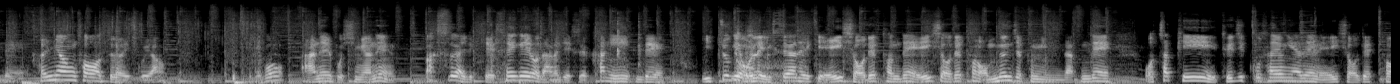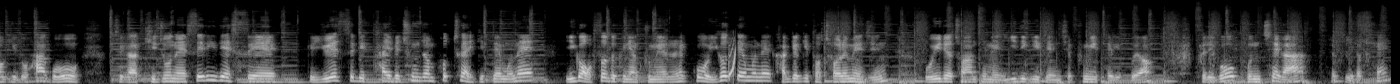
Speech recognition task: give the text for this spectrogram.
네, 설명서 들어있고요. 그리고 안을 보시면은 박스가 이렇게 세 개로 나눠져 있어요. 칸이. 근데 이쪽에 원래 있어야 될 게 AC 어댑터인데 AC 어댑터는 없는 제품입니다. 근데 어차피 되짚고 사용해야 되는 AC 어댑터기도 하고 제가 기존의 3DS의 그 USB 타입의 충전 포트가 있기 때문에 이거 없어도 그냥 구매를 했고 이것 때문에 가격이 더 저렴해진 오히려 저한테는 이득이 된 제품이 되겠고요. 그리고 본체가 여기 이렇게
